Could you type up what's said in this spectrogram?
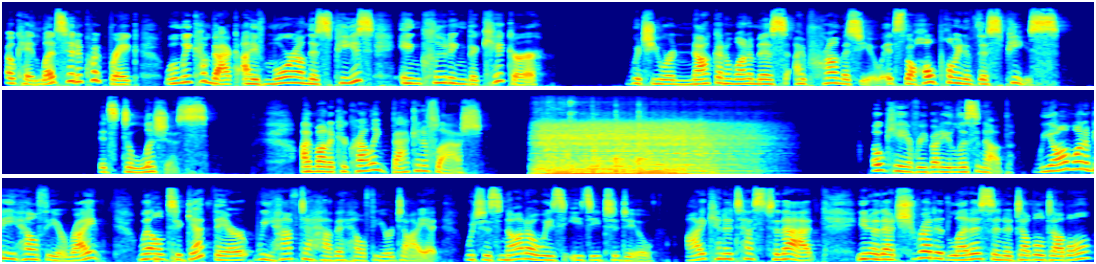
Okay, let's hit a quick break. When we come back, I have more on this piece, including the kicker which you are not going to want to miss. I promise you. It's the whole point of this piece. It's delicious. I'm Monica Crowley, back in a flash. Okay, everybody, listen up. We all want to be healthier, right? Well, to get there, we have to have a healthier diet, which is not always easy to do. I can attest to that. You know, that shredded lettuce in a double double,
